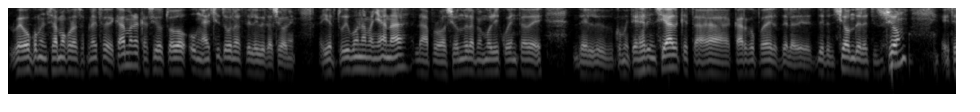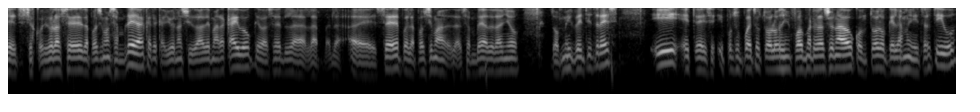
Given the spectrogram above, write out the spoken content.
Luego comenzamos con la Asamblea de Cámara, que ha sido todo un éxito en las deliberaciones. Ayer tuvimos en la mañana la aprobación de la memoria y cuenta de, del Comité Gerencial, que está a cargo pues, de la dirección de la institución. Este, se escogió la sede de la próxima asamblea, que recayó en la ciudad de Maracaibo, que va a ser la, la, eh, sede pues, la próxima asamblea del año 2023. Y, este, y por supuesto todos los informes relacionados relacionado con todo lo que es administrativo.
